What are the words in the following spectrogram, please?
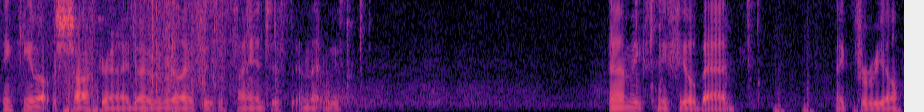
thinking about the shocker and I don't even realize there's a scientist and that we that makes me feel bad. Like for real.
